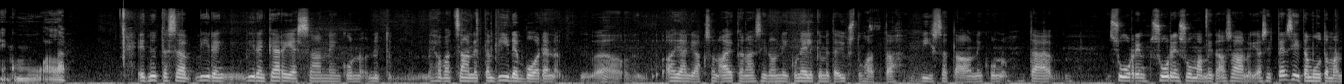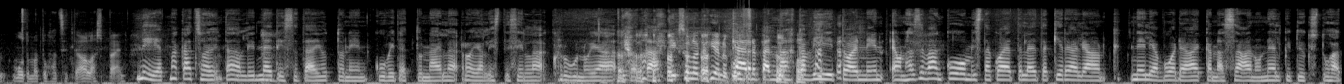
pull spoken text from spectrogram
niin kuin muualla. Et nyt tässä viiden, viiden kärjessä on, niin kun, nyt he ovat saaneet tämän viiden vuoden äh, ajanjakson aikana, siinä on niin 41 500 on niin kun, tämä suurin, suurin summa, mitä on saanut, ja sitten siitä muutaman, muutama tuhat sitten alaspäin. Niin, että mä katsoin, tää oli netissä tämä juttu niin kuvitettu näillä royalistisilla kruunuja tota, aika hieno kärpännahka viitoin, niin onhan se vähän koomista, kun ajattelee, että kirjailija on neljän vuoden aikana saanut 41 000,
